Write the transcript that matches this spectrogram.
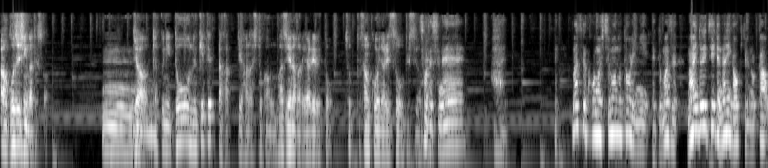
あ、ご自身がですか？うん。じゃあ逆にどう抜けてったかっていう話とかも交えながらやれると、ちょっと参考になりそうですよね。そうですね。はい。でまず、この質問の通りに、えっと、まず、マインドについて何が起きているのか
